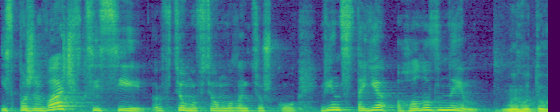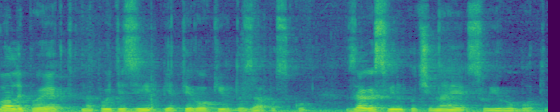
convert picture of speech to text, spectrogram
І споживач в, цій, сі- в цьому всьому ланцюжку він стає головним. Ми готували проєкт на протязі п'яти років до запуску. Зараз він починає свою роботу.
